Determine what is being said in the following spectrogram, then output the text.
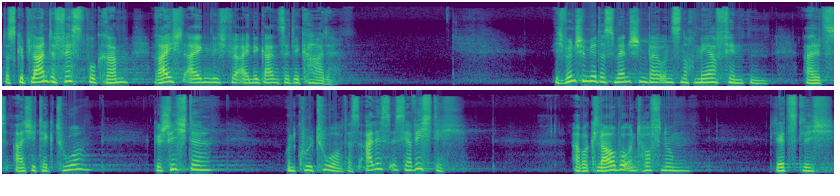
das geplante Festprogramm reicht eigentlich für eine ganze Dekade. Ich wünsche mir, dass Menschen bei uns noch mehr finden als Architektur, Geschichte und Kultur. Das alles ist ja wichtig. Aber Glaube und Hoffnung, letztlich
